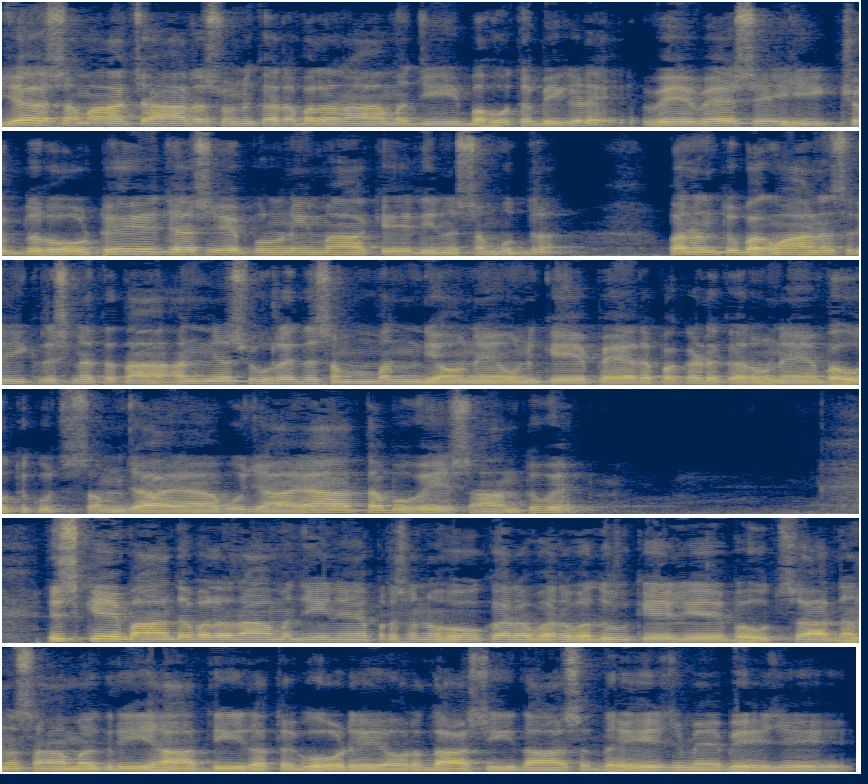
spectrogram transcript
यह समाचार सुनकर बलराम जी बहुत बिगड़े। वे वैसे ही क्षुब्ध हो उठे, जैसे पूर्णिमा के दिन समुद्र परंतु भगवान श्री कृष्ण तथा अन्य सुहृद संबंधियों ने उनके पैर पकड़कर उन्हें बहुत कुछ समझाया, बुझाया, तब वे शांत हुए। इसके बाद बलराम जी ने प्रसन्न होकर वर वधु के लिए बहुत सा धन सामग्री, हाथी, रथ, घोड़े और दासी दास दहेज में भेजे।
